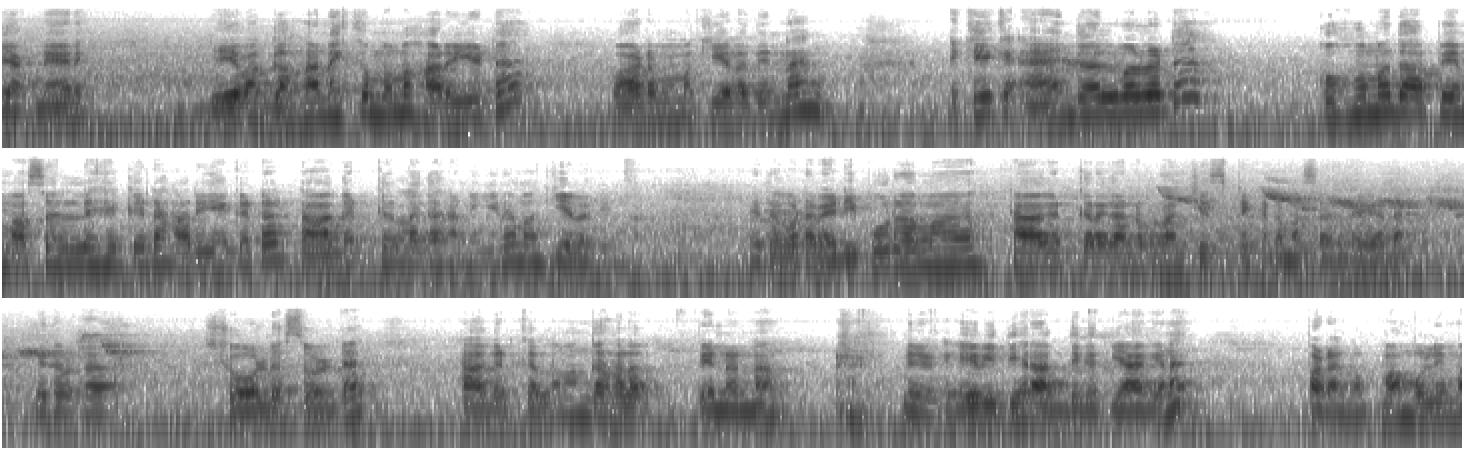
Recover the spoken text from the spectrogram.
දෙයක් නැහැනේ. ඒවා ගහන එක මම හරියට ඔයාලට මම කියලා දෙන්නම් එක එක ඇන්ගල් වලට කොහොමද අපේ මසල් එකකට හරියකට ටාගට් කරලා ගහන්නේ කියලා මම කියලා දෙන්නම්. එතකොට වැඩිපුරම ටාගට් කරගන්න පුළුවන් chest එකට මසල් එකට. එතකොට shoulders වලට ටාගට් කරලා මම ගහලා පෙන්නන්නම්. මේ ඒ විදිහට අත් දෙක තියාගෙන පටන් ගමු. මම මුලින්ම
